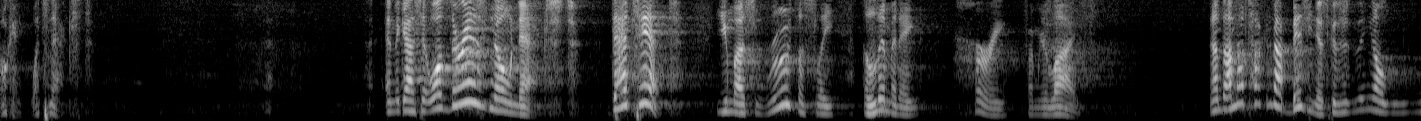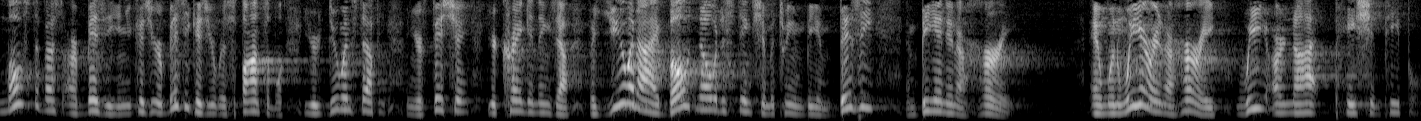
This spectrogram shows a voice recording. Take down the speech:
okay, what's next? And the guy said, Well, there is no next. That's it. You must ruthlessly eliminate hurry from your life. Now, I'm not talking about busyness because, you know, most of us are busy because you're busy because you're responsible. You're doing stuff and you're fishing, you're cranking things out. But you and I both know a distinction between being busy and being in a hurry. And when we are in a hurry, we are not patient people.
